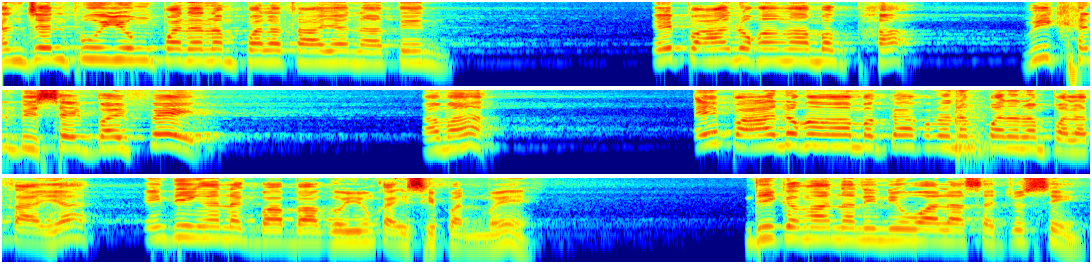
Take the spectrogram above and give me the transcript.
Andyan po yung pananampalataya natin. Eh, paano ka nga magpa... We can be saved by faith. Tama? Eh, paano ka nga magkakaroon ng pananampalataya? Eh, hindi nga nagbabago yung kaisipan mo eh. Hindi ka nga naniniwala sa Diyos eh.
